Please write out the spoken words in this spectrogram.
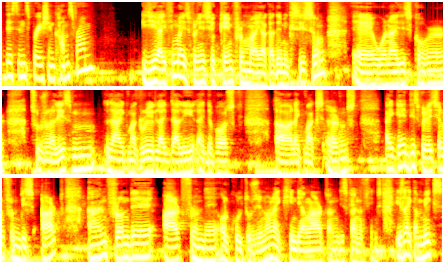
this inspiration comes from yeah, I think my experience came from my academic season uh, when I discovered surrealism, like Magritte, like Dali, like the Bosco, uh, like Max Ernst. I gained inspiration from this art and from the art from the old cultures, you know, like Indian art and these kind of things. It's like a mix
